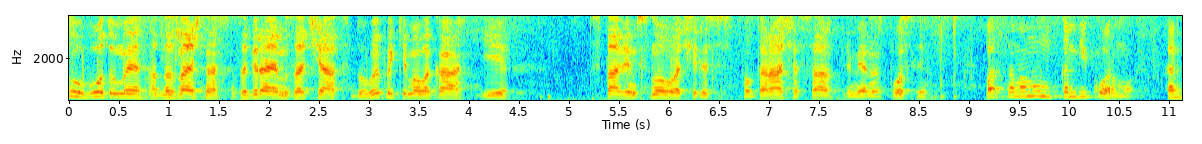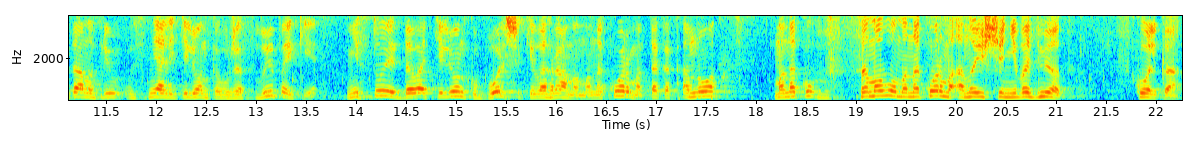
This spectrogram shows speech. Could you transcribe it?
Ну, воду мы однозначно забираем за час до выпеки молока и ставим снова через полтора часа примерно после. По самому комбикорму, когда мы сняли теленка уже с выпайки, не стоит давать теленку больше килограмма монокорма, так как оно, моноко- самого монокорма оно еще не возьмет сколько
